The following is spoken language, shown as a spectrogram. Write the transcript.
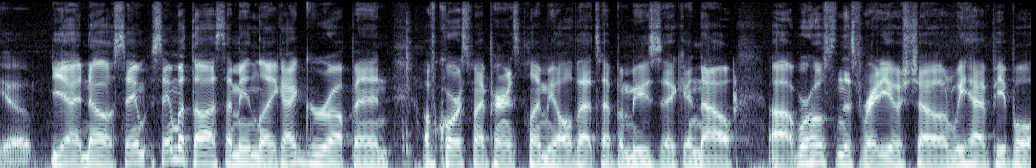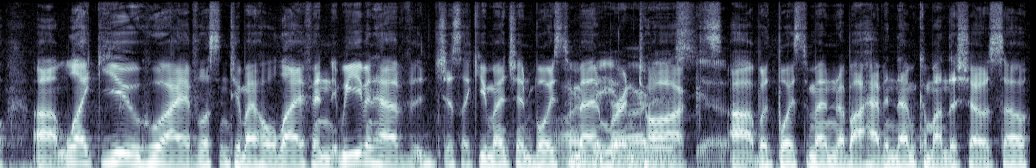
Yep. Yeah, no, same same with us. I mean, like I grew up in, of course, my parents play me all that type of music, and now uh, we're hosting this radio show, and we have people um, like you who I have listened to my whole life, and we even have, just like you mentioned, Boyz II Men. R&B We're in artists, talks yeah. uh, with Boyz II Men about having them come on the show. So,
